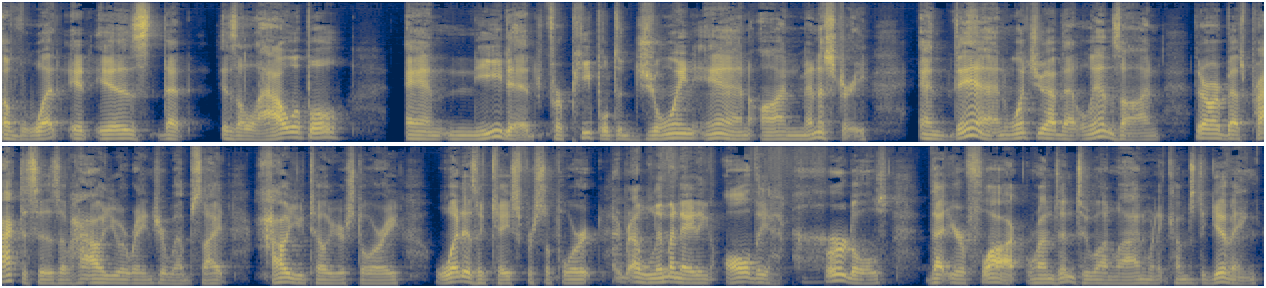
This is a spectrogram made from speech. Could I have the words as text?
of what it is that is allowable and needed for people to join in on ministry. And then once you have that lens on, there are best practices of how you arrange your website, how you tell your story, what is a case for support, eliminating all the hurdles that your flock runs into online when it comes to giving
